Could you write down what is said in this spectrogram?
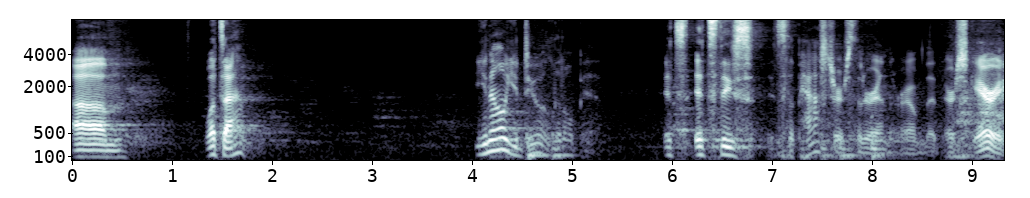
Um, what's that? You know, you do a little bit. It's, it's these it's the pastors that are in the room that are scary.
